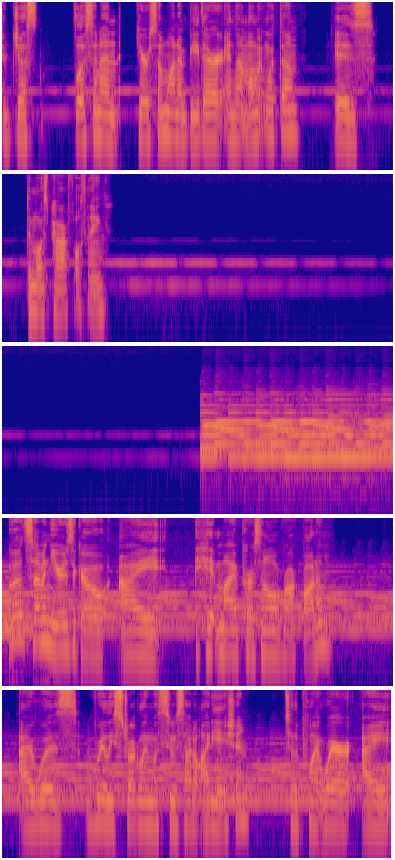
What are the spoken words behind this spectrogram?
to just listen and hear someone and be there in that moment with them is the most powerful thing. About seven years ago, I hit my personal rock bottom. I was really struggling with suicidal ideation to the point where I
